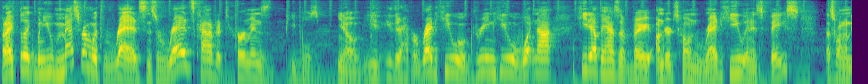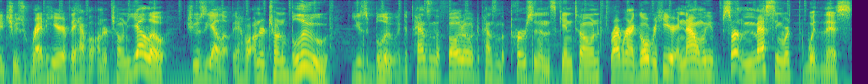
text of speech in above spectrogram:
But I feel like when you mess around with red, since reds kind of determines people's, you know, you either have a red hue or green hue or whatnot, he definitely has a very undertone red hue in his face. That's why I'm going to choose red here. If they have an undertone yellow, choose yellow. If they have an undertone blue, use blue. It depends on the photo, depends on the person and the skin tone, right? We're gonna go over here and now when we start messing with, with this,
